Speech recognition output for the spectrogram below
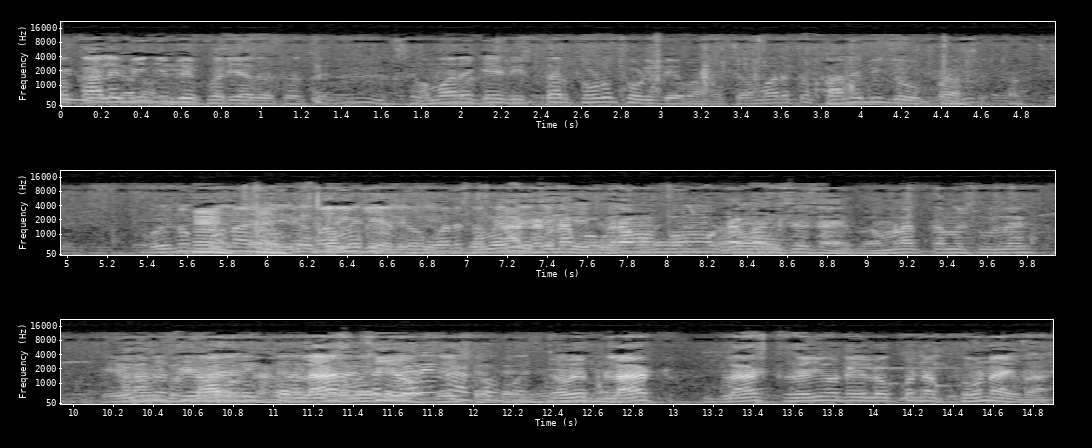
તો કાલે બીજી બે ફરિયાદો થશે. અમારે કઈ વિસ્તાર થોડો છોડી દેવાનો છે. અમારે તો કાલે બી જવું પડશે. કોઈનો ફોન આવ્યો પ્રોગ્રામમાં બહુ મોટા બનશે સાહેબ. હમણાં જ તમે શું લે એવું બ્લાસ્ટ હવે બ્લાસ્ટ બ્લાસ્ટ થયો ને એ લોકોના ફોન આવ્યા.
